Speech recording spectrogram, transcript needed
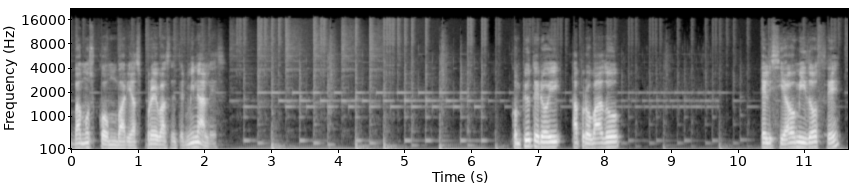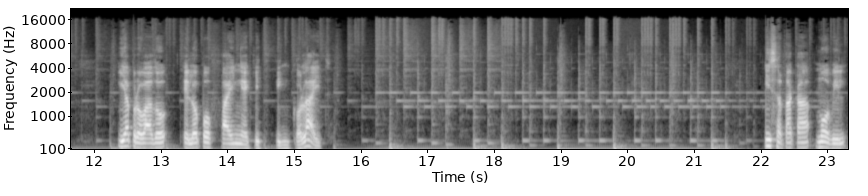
Vamos con varias pruebas de terminales. Computer hoy ha probado el Xiaomi 12 y ha probado el Oppo Find X5 Lite. Y Sataka Móvil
